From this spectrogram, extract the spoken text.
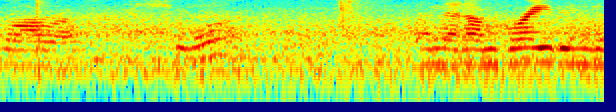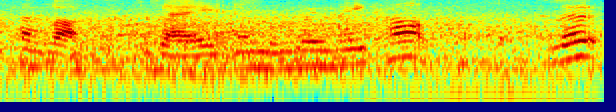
Zara shorts. And then I'm braving the sunglasses today and no makeup look.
